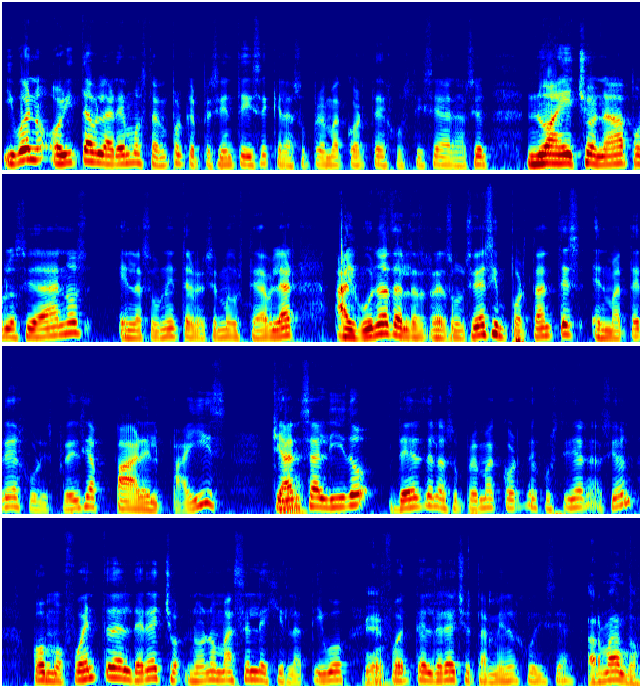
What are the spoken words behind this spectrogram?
y bueno, ahorita hablaremos también porque el presidente dice que la Suprema Corte de Justicia de la Nación no ha hecho nada por los ciudadanos, en la segunda intervención me gustaría hablar algunas de las resoluciones importantes en materia de jurisprudencia para el país, que han salido desde la Suprema Corte de Justicia de la Nación como fuente del derecho, no nomás el legislativo fuente del derecho, también el judicial. Armando.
